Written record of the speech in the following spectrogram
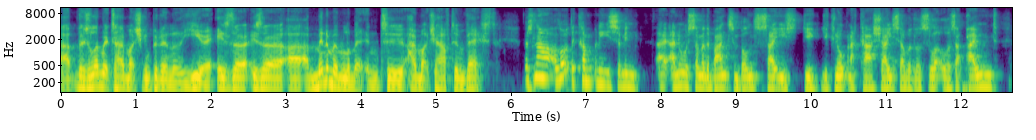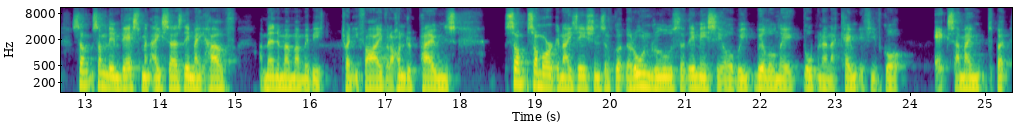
Uh, there's a limit to how much you can put in in a year. Is there is there a, a minimum limit into how much you have to invest? There's not a lot of the companies. I mean, I, I know some of the banks and building societies. You, you can open a cash ISA with as little as a pound. Some some of the investment ISAs they might have a minimum of maybe 25 or 100 pounds. Some some organizations have got their own rules that they may say oh we will only open an account if you've got x amount. But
